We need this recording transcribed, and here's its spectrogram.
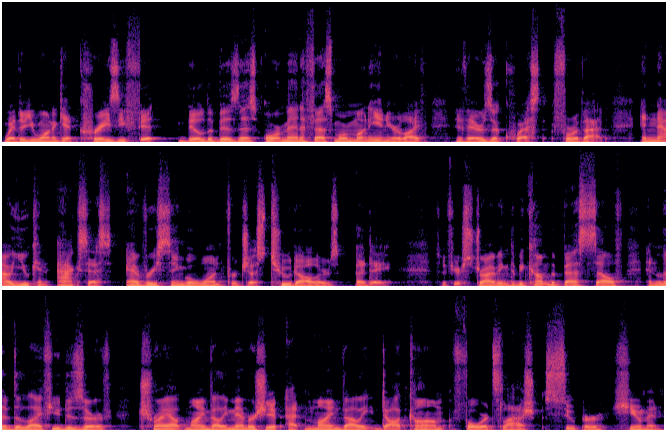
Whether you want to get crazy fit, build a business, or manifest more money in your life, there's a quest for that. And now you can access every single one for just $2 a day. So if you're striving to become the best self and live the life you deserve, try out Mindvalley membership at mindvalley.com forward slash superhuman.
